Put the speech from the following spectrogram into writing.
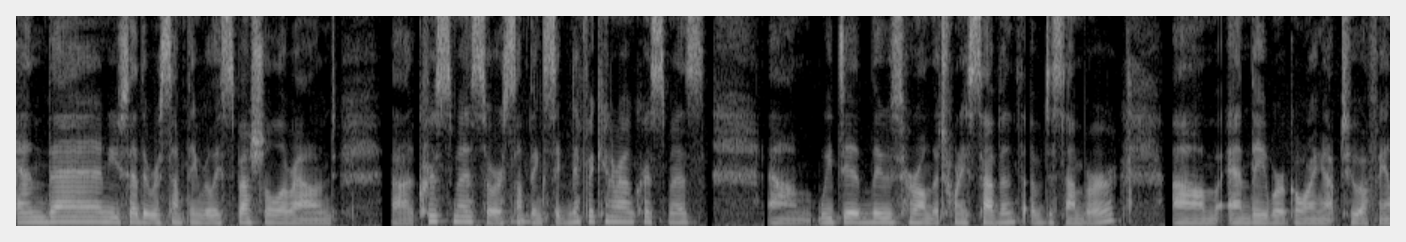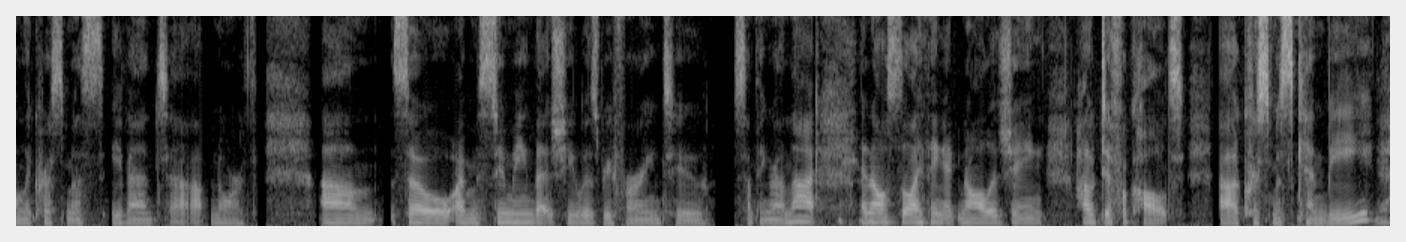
And then you said there was something really special around uh, Christmas or something significant around Christmas. Um, we did lose her on the 27th of December, um, and they were going up to a family Christmas event uh, up north. Um, so I'm assuming that she was referring to something around that. Sure. And also, I think acknowledging how difficult uh, Christmas can be, yeah.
